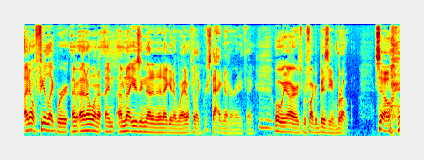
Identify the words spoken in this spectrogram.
I don't feel like we're I, I don't want to I'm, I'm not using that in a negative way. I don't feel like we're stagnant or anything. What we are is we're fucking busy and broke. So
